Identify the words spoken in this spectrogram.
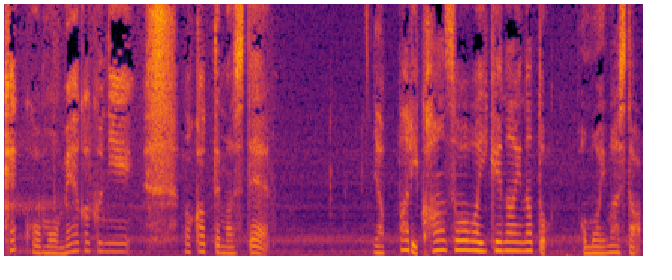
結構もう明確に分かってまして、やっぱり乾燥はいけないなと思いました。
